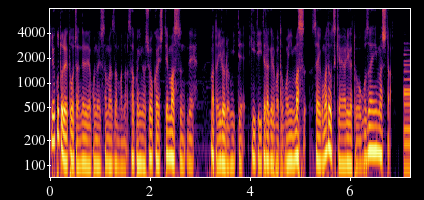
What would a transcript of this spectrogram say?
ということで、当チャンネルでこのように様々な作品を紹介してますんで、またいろいろ見て聞いていただければと思います。最後までお付き合いありがとうございました。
